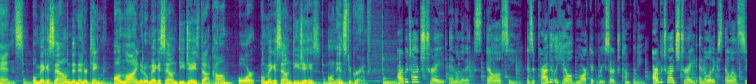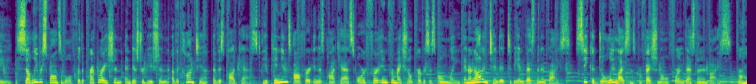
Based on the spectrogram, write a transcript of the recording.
ends. Omega Sound and Entertainment. Online at OmegaSoundDJs.com or Omega Sound DJs on Instagram. Arbitrage Trade Analytics LLC is a privately held market research company. Arbitrage Trade Analytics LLC is solely responsible for the preparation and distribution of the content of this podcast. The opinions offered in this podcast are for informational purposes only and are not intended to be investment advice. Seek a duly licensed professional for investment advice. For more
